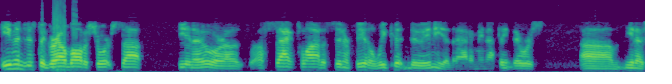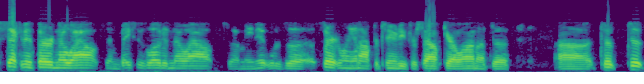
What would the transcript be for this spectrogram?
even just a ground ball to shortstop, you know, or a, a sac fly to center field. We couldn't do any of that. I mean, I think there was, um, you know, second and third no outs and bases loaded no outs. I mean, it was uh, certainly an opportunity for South Carolina to uh, to to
